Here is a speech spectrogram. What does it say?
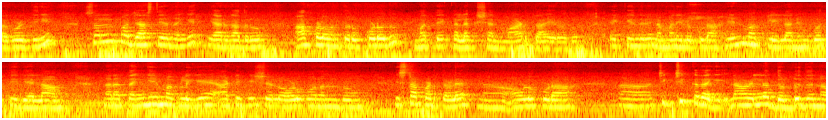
ತಗೊಳ್ತೀನಿ. ಸ್ವಲ್ಪ ಜಾಸ್ತಿ ಆದಂಗೆ ಯಾರಿಗಾದರೂ ಹಾಕ್ಕೊಳ್ಳೋವಂಥವ್ರು ಕೊಡೋದು ಮತ್ತು ಕಲೆಕ್ಷನ್ ಮಾಡ್ತಾ ಇರೋದು. ಏಕೆಂದರೆ ನಮ್ಮನೇಲೂ ಕೂಡ ಹೆಣ್ಮಕ್ಳಿಲ್ಲ, ನಿಮ್ಗೆ ಗೊತ್ತಿದೆಯಲ್ಲ, ನನ್ನ ತಂಗಿ ಮಗಳಿಗೆ ಆರ್ಟಿಫಿಷಿಯಲ್ ಅವಳಿಗೂ ಒಂದೊಂದು ಇಷ್ಟಪಡ್ತಾಳೆ. ಅವಳು ಕೂಡ ಚಿಕ್ಕ ಚಿಕ್ಕದಾಗಿ ನಾವೆಲ್ಲ ದೊಡ್ಡದನ್ನು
